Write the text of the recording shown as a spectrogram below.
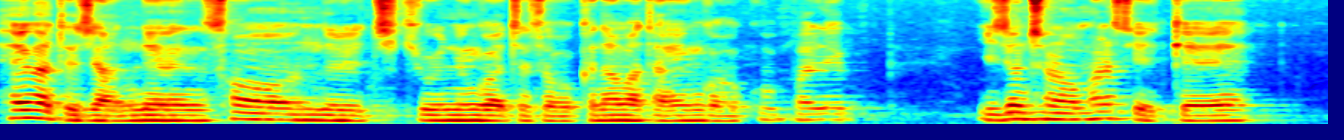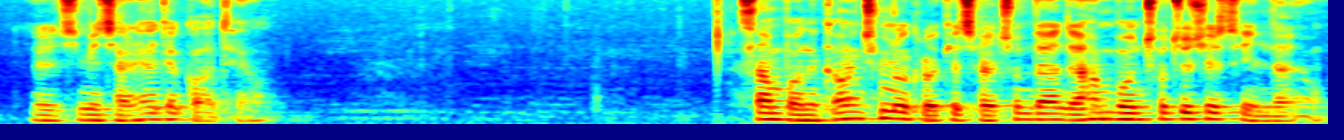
해가 되지 않는 선을 지키고 있는 것 같아서 그나마 다행인 것 같고 빨리 이전처럼 할 수 있게 열심히 잘 해야 될 것 같아요. 3번 깡춤을 그렇게 잘 춘다는데 한 번 쳐주실 수 있나요?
